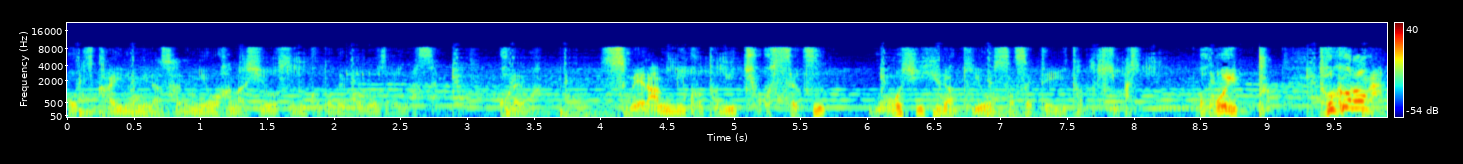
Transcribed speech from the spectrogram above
お使いの皆さんにお話をすることではございません。これはスメランミコトに直接申し開きをさせていただきますこう言った。ところが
